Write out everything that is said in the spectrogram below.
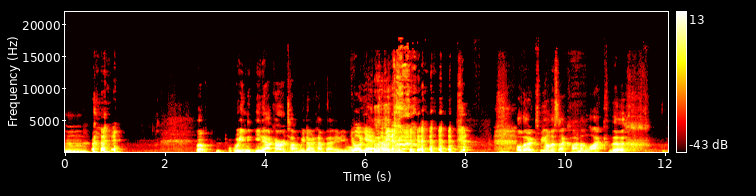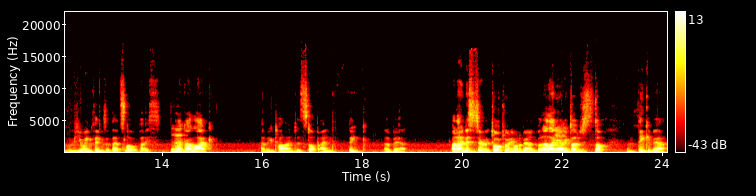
Mm. Well, we in our current time we don't have that anymore. well, yeah, I mean, Although to be honest, I kind of like the viewing things at that slower pace. Like Hmm. I like having time to stop and think about. I don't necessarily talk to anyone about it, but I like Yeah. having time to just stop and think about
